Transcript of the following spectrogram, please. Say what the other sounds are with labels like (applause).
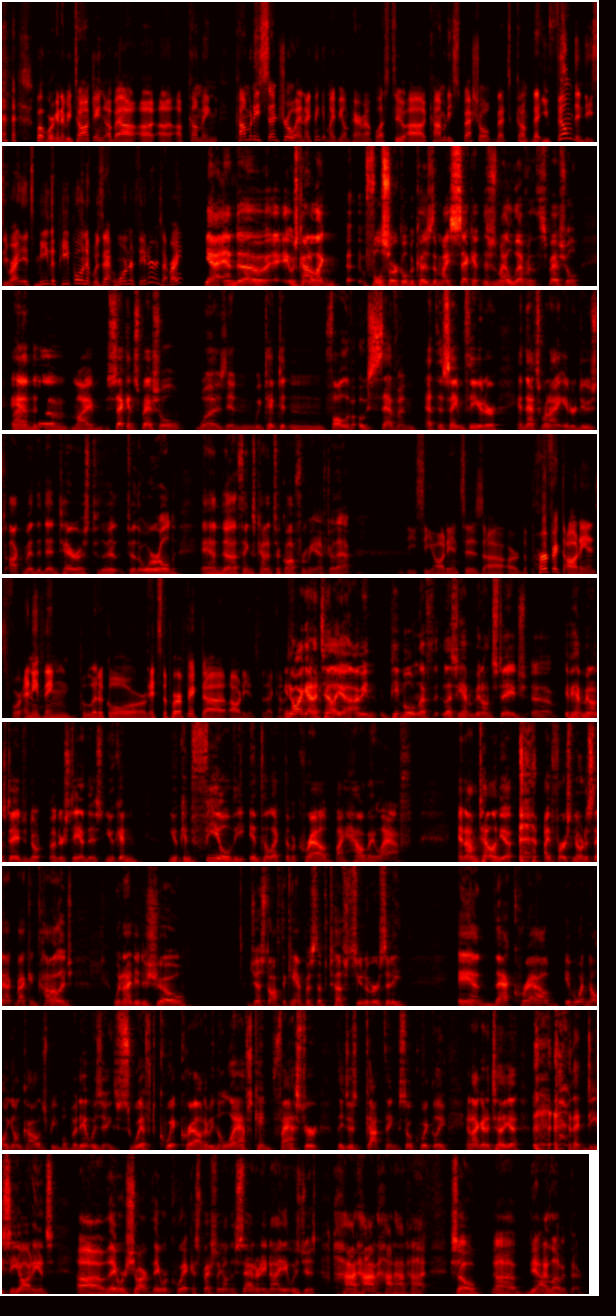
(laughs) but we're going to be talking about uh, uh, upcoming Comedy Central, and I think it might be on Paramount Plus too. Uh, comedy special that's come that you filmed in DC, right? It's Me the People, and it was at Warner Theater. Is that right? Yeah, and uh, it was kind of like uh, full circle because my second, this is my 11th special and uh, my second special was in, we taped it in fall of 07 at the same theater. And that's when I introduced Ahmed the Dead Terrorist to the, to the world. And uh, things kind of took off for me after that. DC audiences uh, are the perfect audience for anything political, or it's the perfect uh, audience for that kind of. You know, stuff. I got to tell you, I mean, people unless unless you haven't been on stage, uh, if you haven't been on stage and don't understand this, you can you can feel the intellect of a crowd by how they laugh. And I'm telling you, (coughs) I first noticed that back in college when I did a show just off the campus of Tufts University. And that crowd, it wasn't all young college people, but it was a swift, quick crowd. I mean, the laughs came faster. They just got things so quickly. And I got to tell you, (coughs) that DC audience, uh, they were sharp. They were quick, especially on the Saturday night. It was just hot, hot, hot, hot, hot. So uh, yeah, I love it there.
